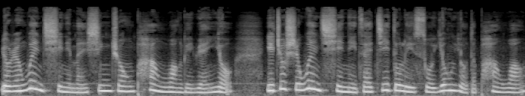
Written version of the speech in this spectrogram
有人问起你们心中盼望的缘由，也就是问起你在基督里所拥有的盼望，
